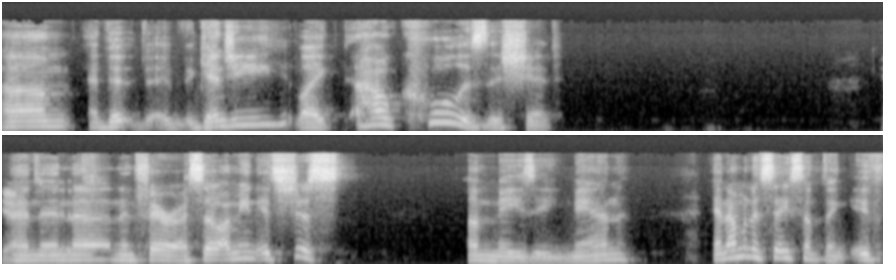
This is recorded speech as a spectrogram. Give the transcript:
Um, the, the- Genji, like, how cool is this shit? Yeah. and then uh, and then Pharah. So I mean, it's just amazing, man. And I'm gonna say something. If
